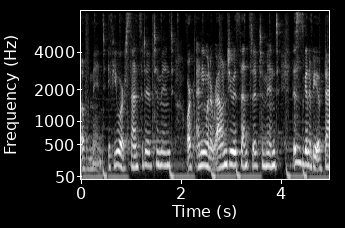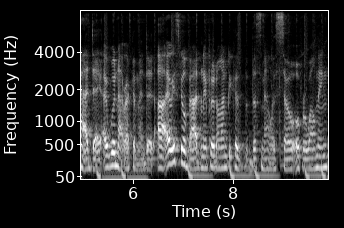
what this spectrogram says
of mint. If you are sensitive to mint, or if anyone around you is sensitive to mint, this is gonna be a bad day. I would not recommend it. Uh, I always feel bad when I put it on because the smell is so overwhelming.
